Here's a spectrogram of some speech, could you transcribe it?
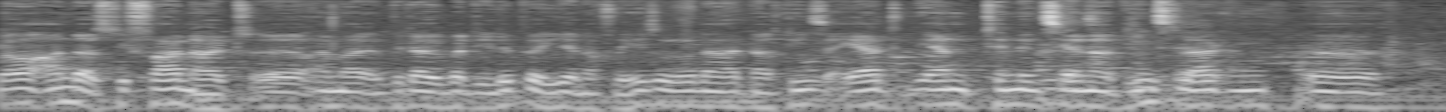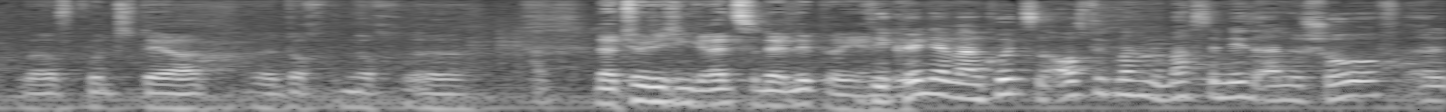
ja, anders. Die fahren halt äh, einmal wieder über die Lippe hier nach Wesel oder halt nach Dienst, eher, eher tendenziell nach Dienstlaken, äh, aufgrund der äh, doch noch äh, natürlichen Grenze der Lippe. Wir können ja mal einen kurzen Ausblick machen. Du machst demnächst eine Show, äh,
